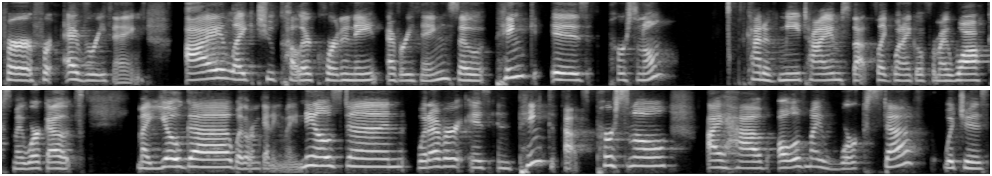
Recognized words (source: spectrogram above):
for for everything. I like to color coordinate everything. So pink is personal, kind of me time. So that's like when I go for my walks, my workouts, my yoga, whether I'm getting my nails done, whatever is in pink, that's personal. I have all of my work stuff, which is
